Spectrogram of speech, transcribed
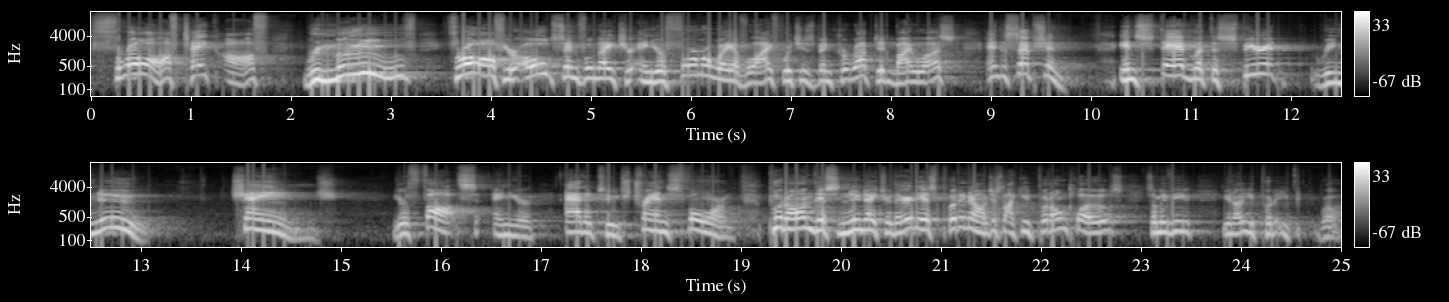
Throw off, take off, remove Throw off your old sinful nature and your former way of life, which has been corrupted by lust and deception. Instead, let the Spirit renew, change your thoughts and your attitudes, transform. Put on this new nature. There it is. Put it on, just like you'd put on clothes. Some of you, you know, you put it, you, well,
